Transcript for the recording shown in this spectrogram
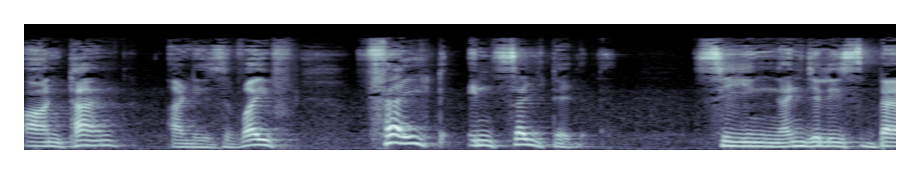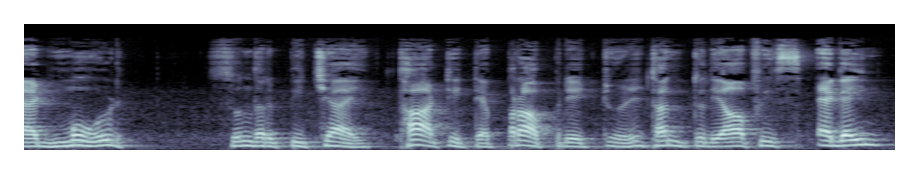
on time and his wife felt insulted. Seeing Anjali's bad mood, Sundar Pichai thought it appropriate to return to the office again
